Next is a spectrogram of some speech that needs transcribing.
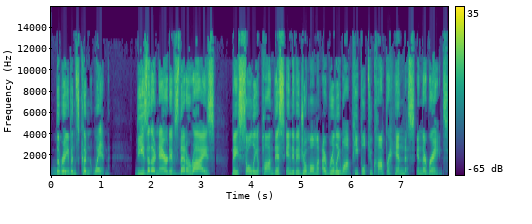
the Ravens couldn't win. These are the narratives that arise based solely upon this individual moment. I really want people to comprehend this in their brains.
